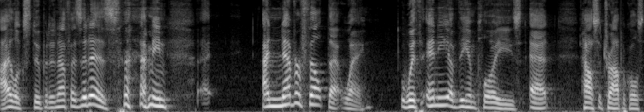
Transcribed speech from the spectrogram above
I look stupid enough as it is. I mean, I never felt that way with any of the employees at House of Tropicals.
